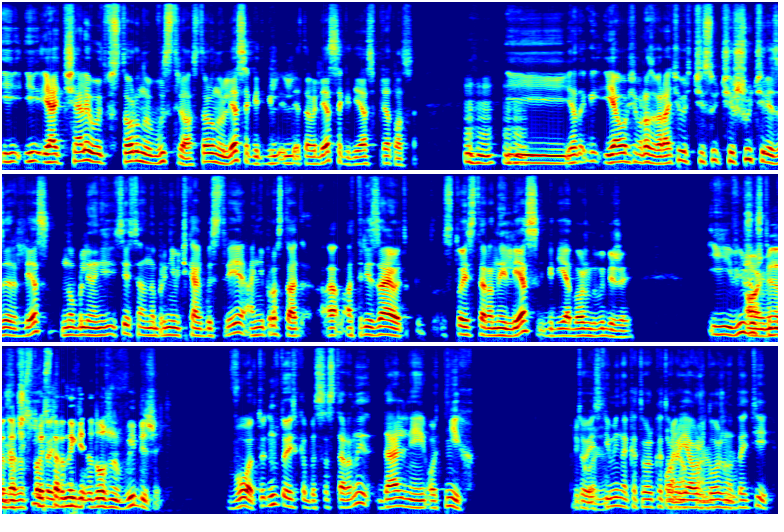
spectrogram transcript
и, и, и отчаливают в сторону выстрела, в сторону леса, этого леса, где я спрятался. И я, я, в общем, разворачиваюсь, чешу, чешу через этот лес, но, блин, они, естественно, на броневичках быстрее, они просто от- а- отрезают с той стороны лес, где я должен выбежать. И вижу, О, что именно даже с той то стороны, где ты должен выбежать. Вот, ну, то есть как бы со стороны дальней от них. Прикольно. То есть именно который, который Понял, я уже понял, должен понял. отойти.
